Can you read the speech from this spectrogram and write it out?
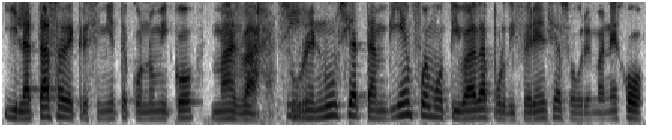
y la tasa de crecimiento económico más baja. Su renuncia también fue motivada por diferencias sobre el manejo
